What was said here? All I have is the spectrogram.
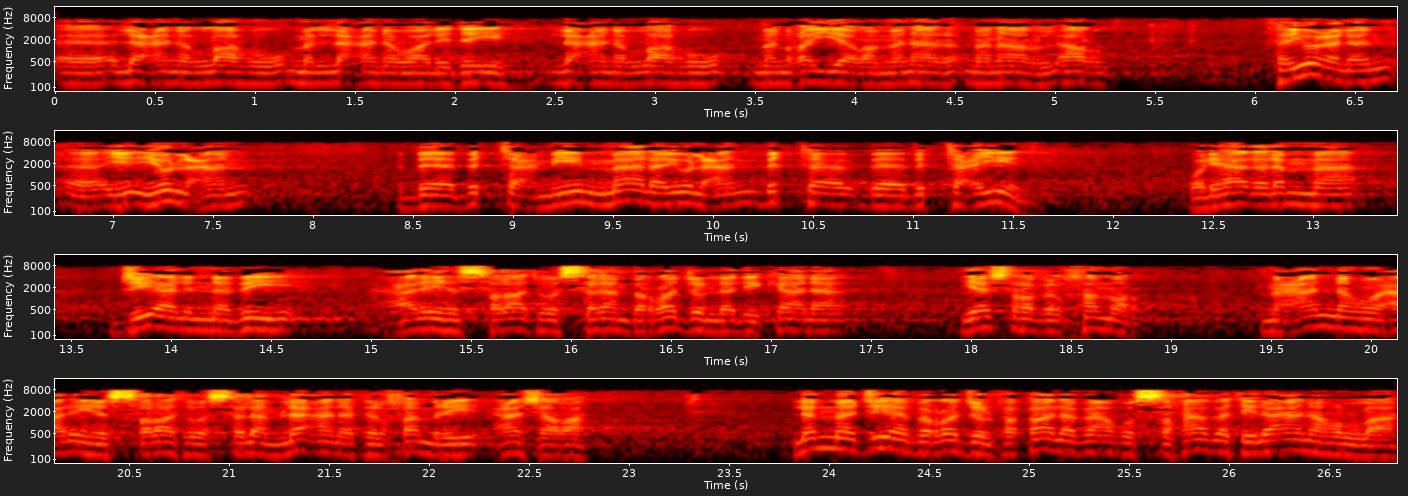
آه، لعن الله من لعن والديه لعن الله من غير منار, الأرض فيعلن آه، يلعن بالتعميم ما لا يلعن بالتعيين. ولهذا لما جيء للنبي عليه الصلاة والسلام بالرجل الذي كان يشرب الخمر مع أنه عليه الصلاة والسلام لعن في الخمر عشرة لما جيء بالرجل فقال بعض الصحابة لعنه الله.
